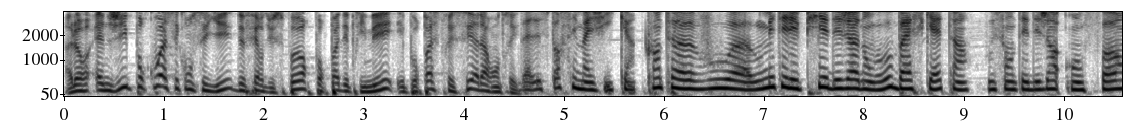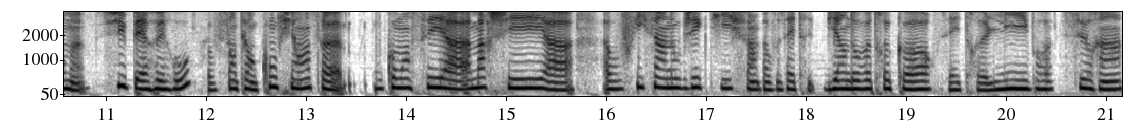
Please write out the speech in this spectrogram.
Alors, NJ, pourquoi c'est conseillé de faire du sport pour pas déprimer et pour pas stresser à la rentrée? Bah, le sport, c'est magique. Quand euh, vous, euh, vous mettez les pieds déjà dans vos baskets, hein, vous sentez déjà en forme, super héros, vous vous sentez en confiance. euh, vous commencez à marcher, à, vous fixer un objectif. hein. Vous être bien dans votre corps, vous allez être libre, serein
